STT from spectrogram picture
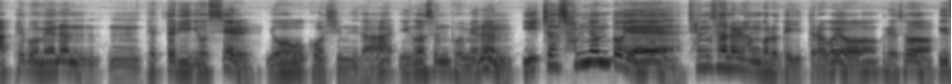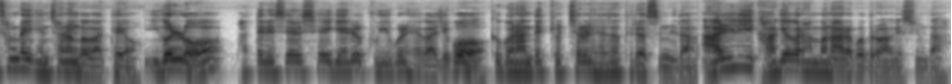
앞에 보면은 음, 배터리 요 셀요 곳입니다. 이것은 보면은 2003년도에 생산을 한 거로 돼 있더라고요. 그래서 이게 상당히 괜찮은 것 같아요. 이걸로 배터리 셀 3개를 구입을 해가지고 그분한테 교체를 해서 드렸습니다. 알리 가격을 한번 알아보도록 하겠습니다.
